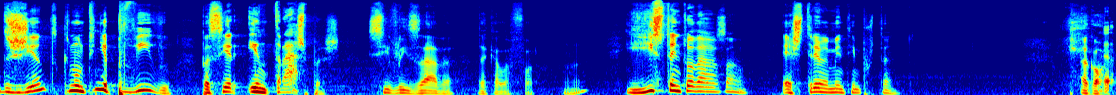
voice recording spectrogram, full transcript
de gente que não tinha pedido para ser, entre aspas, civilizada daquela forma. E isso tem toda a razão. É extremamente importante. Agora,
